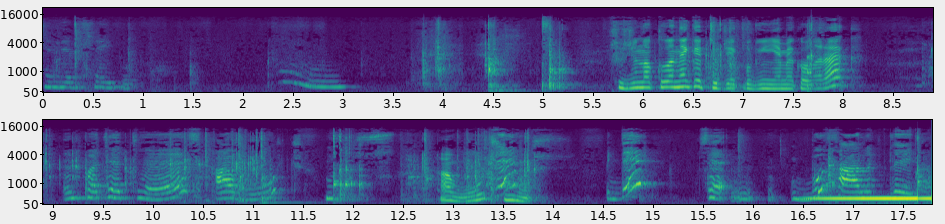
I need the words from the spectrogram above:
Şimdi bir şey bu. Hmm. Çocuğun okula ne götürecek bugün yemek olarak? Patates, havuç, muz. Havuç, muz. Bu sağlıklıymış.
